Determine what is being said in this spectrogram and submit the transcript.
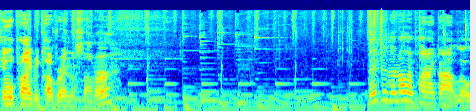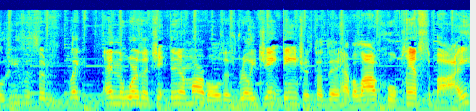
It will probably recover in the summer. This is another plant I got at Logee's. With some, like, and the words of J- their marbles is really dangerous because they have a lot of cool plants to buy.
